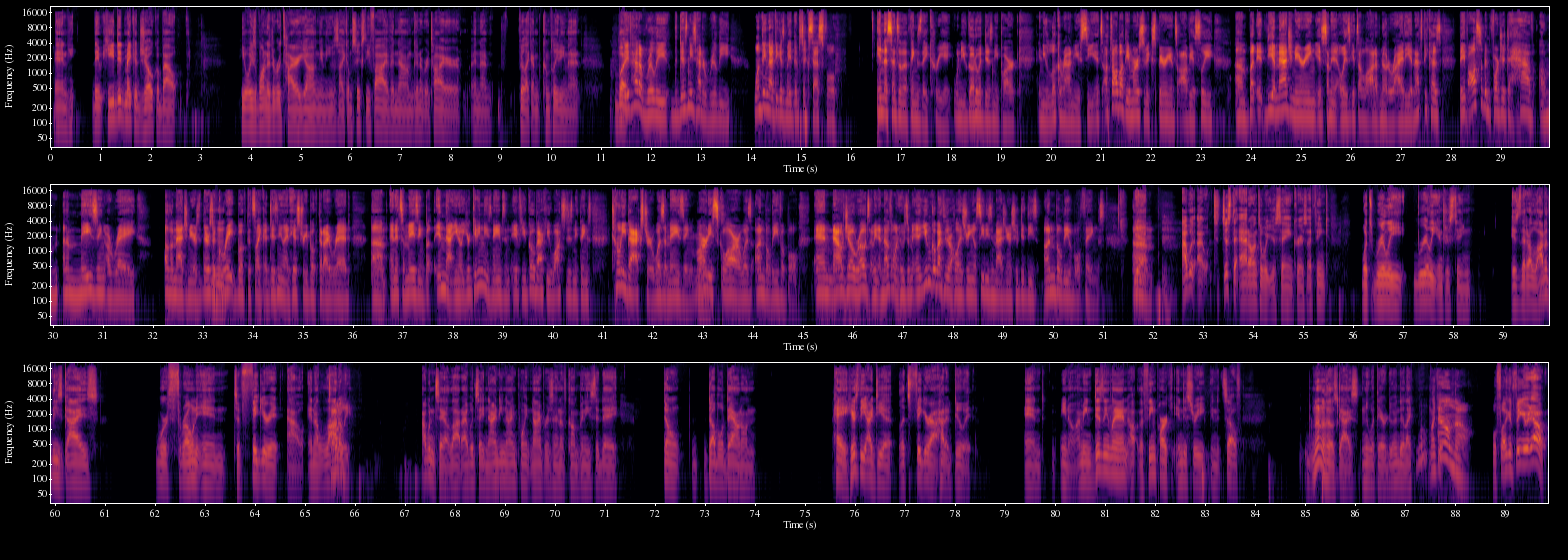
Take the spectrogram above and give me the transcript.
And he they he did make a joke about he always wanted to retire young, and he was like, "I'm 65, and now I'm gonna retire, and I feel like I'm completing that." But they've had a really the Disney's had a really one thing that I think has made them successful in the sense of the things they create. When you go to a Disney park and you look around and you see it's it's all about the immersive experience, obviously. Um, but it, the Imagineering is something that always gets a lot of notoriety, and that's because they've also been fortunate to have um, an amazing array of Imagineers. There's a Mhm. great book that's like a Disneyland history book that I read, um, and it's amazing. But in that, you know, you're getting these names, and if you go back, you watch Disney things. Tony Baxter was amazing. Marty Sklar was unbelievable, and now Joe Rhodes. I mean, another one who's ama- and you can go back through their whole history, and you'll see these Imagineers who did these unbelievable things. Yeah. Um, I would I, t- just to add on to what you're saying, Chris. I think what's really really interesting is that a lot of these guys were thrown in to figure it out, and a lot totally. of I wouldn't say a lot. I would say 99.9% of companies today don't double down on hey, here's the idea, let's figure out how to do it. And, you know, I mean Disneyland, uh, the theme park industry in itself, none of those guys knew what they were doing. They're like, well, like it, Hell no. we'll fucking figure it out.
